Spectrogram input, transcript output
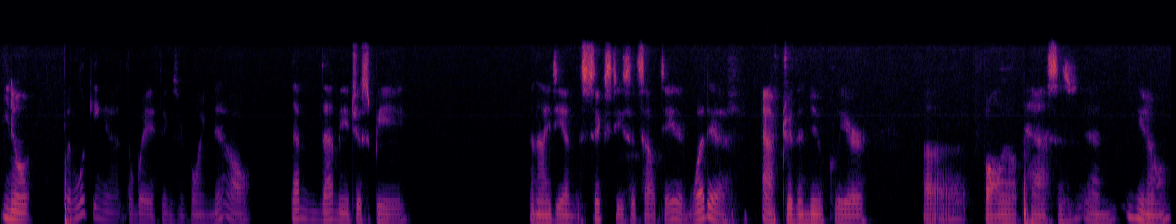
You know, but looking at the way things are going now, that that may just be an idea in the '60s that's outdated. What if after the nuclear uh, fallout passes, and you know,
